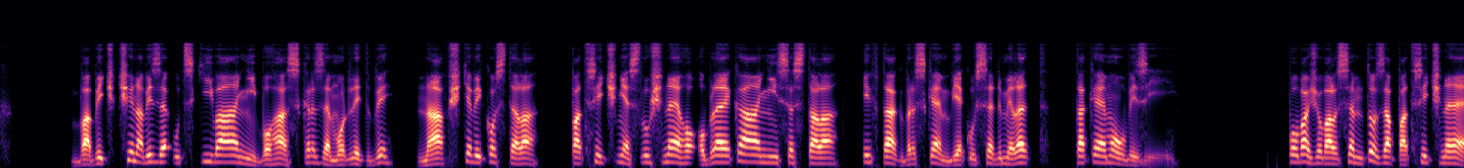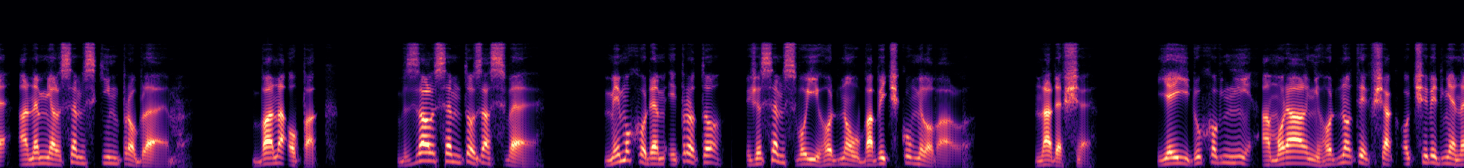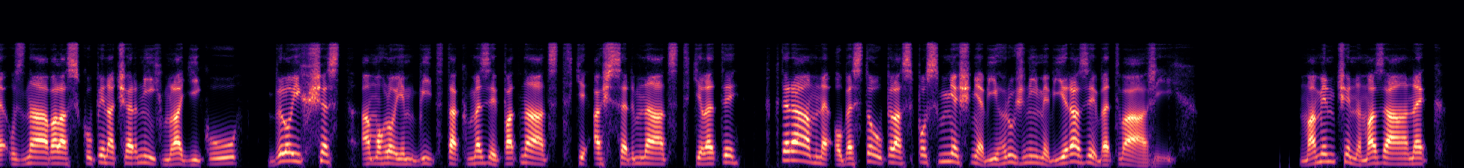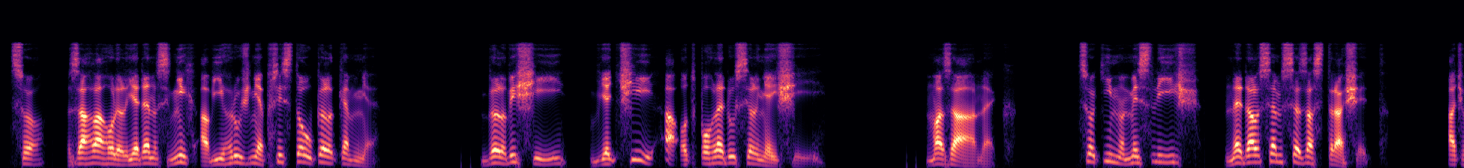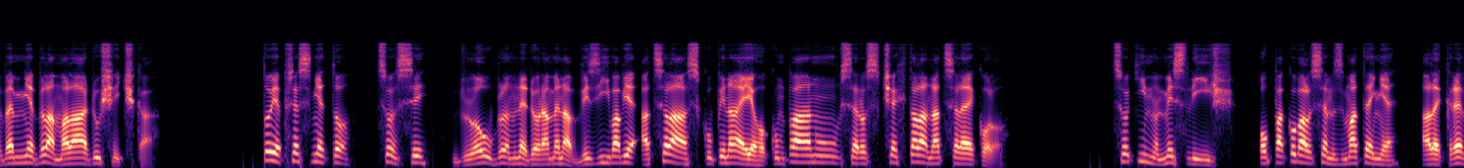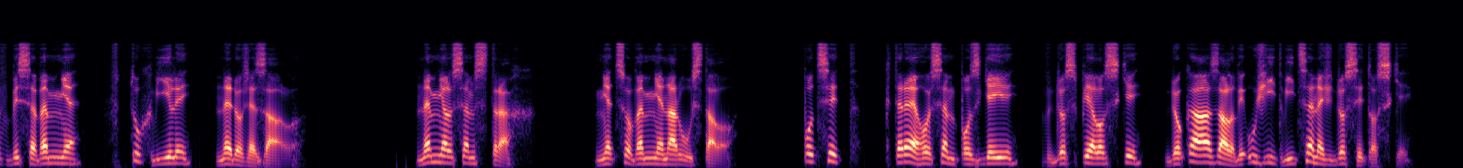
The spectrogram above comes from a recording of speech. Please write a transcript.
Babiččina vize uctívání Boha skrze modlitby, návštěvy kostela, patřičně slušného oblékání se stala, i v tak brzkém věku sedmi let, také mou vizí. Považoval jsem to za patřičné a neměl jsem s tím problém. Ba naopak. Vzal jsem to za své. Mimochodem i proto, že jsem svoji hodnou babičku miloval. Nade vše. Její duchovní a morální hodnoty však očividně neuznávala skupina černých mladíků, bylo jich šest a mohlo jim být tak mezi 15 až 17 lety, která mne obestoupila s posměšně výhružnými výrazy ve tvářích. Maminčin mazánek, co, zahlaholil jeden z nich a výhružně přistoupil ke mně. Byl vyšší, větší a od pohledu silnější. Mazánek. Co tím myslíš, Nedal jsem se zastrašit. Ať ve mně byla malá dušička. To je přesně to, co si, dloubl mne do ramena vyzývavě a celá skupina jeho kumpánů se rozčechtala na celé kolo. Co tím myslíš? Opakoval jsem zmateně, ale krev by se ve mně, v tu chvíli, nedořezal. Neměl jsem strach. Něco ve mně narůstalo. Pocit, kterého jsem později, v dospělosti, dokázal využít více než do sytosti.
